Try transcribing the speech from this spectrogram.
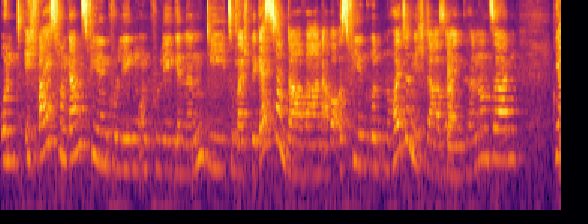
und ich weiß von ganz vielen Kollegen und Kolleginnen, die zum Beispiel gestern da waren, aber aus vielen Gründen heute nicht da sein ja. können und sagen, ja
